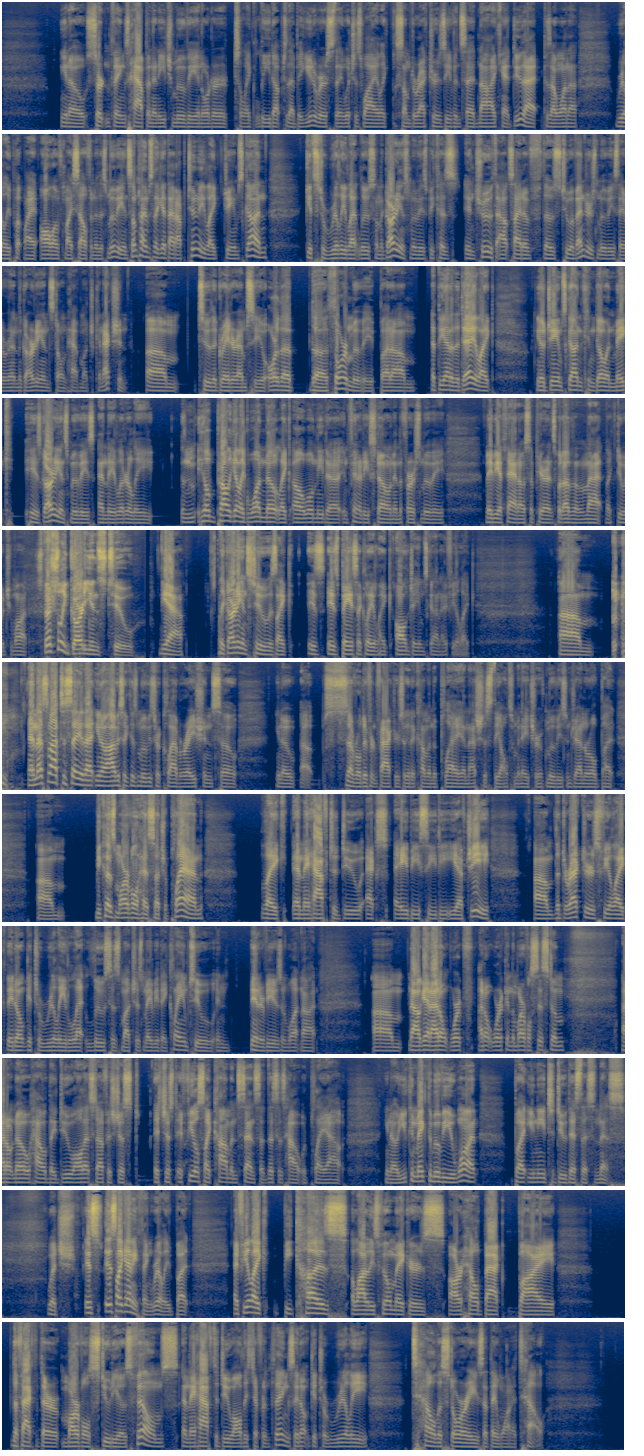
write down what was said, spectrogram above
you know certain things happen in each movie in order to like lead up to that big universe thing which is why like some directors even said nah i can't do that because i want to really put my all of myself into this movie. And sometimes they get that opportunity like james gunn gets to really let loose on the guardians movies because in truth outside of those two avengers movies they were in the guardians don't have much connection um, to the greater mcu or the the thor movie. But um, at the end of the day like you know james gunn can go and make his guardians movies and they literally and he'll probably get like one note like oh we'll need a infinity stone in the first movie. Maybe a thanos appearance but other than that like do what you want. Especially Guardians Two. yeah. Like guardians 2 is like is is basically like all james gunn i feel like. Um and that's not to say that you know obviously because movies are collaboration so you know uh, several different factors are going to come into play and that's just the ultimate nature of movies in general but um because marvel has such a plan like and they have to do x a b c d e f g um, the directors feel like they don't get to really let loose as much as maybe they claim to in interviews and whatnot. Um, now, again, I don't work. I don't work in the Marvel system. I don't know how they do all that stuff. It's just, it's just, it feels like common sense that this is how it would play out. You know, you can make the movie you want, but you need to do this, this, and this, which is is like anything really. But I feel like because a lot of these filmmakers are held back by the fact that they're Marvel Studios films and they have to do all these different things, they don't get to really tell the stories that they want to tell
